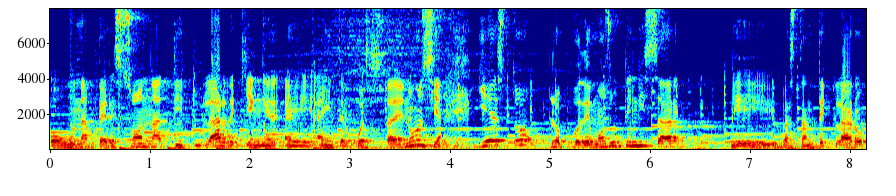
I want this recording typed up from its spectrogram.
o una persona titular de quien eh, ha interpuesto esta denuncia. Y esto lo podemos utilizar eh, bastante claro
